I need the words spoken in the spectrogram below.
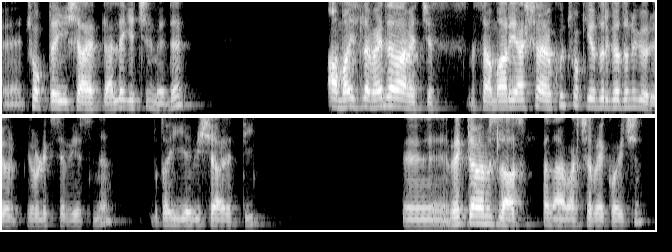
Ee, çok da iyi işaretlerle geçilmedi. Ama izlemeye devam edeceğiz. Mesela Maria Şayok'un çok yadırgadığını görüyorum Euroleague seviyesini. Bu da iyi bir işaret değil. Ee, beklememiz lazım Fenerbahçe Beko için.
